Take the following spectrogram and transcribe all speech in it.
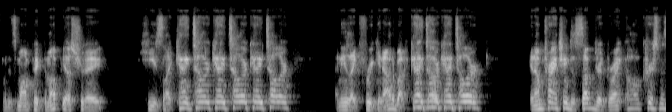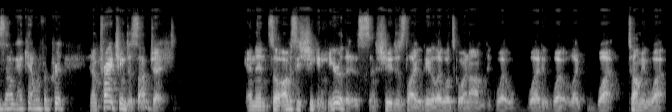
when his mom picked him up yesterday, he's like, Can I tell her? Can I tell her? Can I tell her? And he's like freaking out about it. Can I tell her? Can I tell her? And I'm trying to change the subject, right? Oh, Christmas, is- I can't wait for Christmas. And I'm trying to change the subject. And then so obviously she can hear this and she just like, okay, like what's going on? Like what, what, what, like what? Tell me what.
